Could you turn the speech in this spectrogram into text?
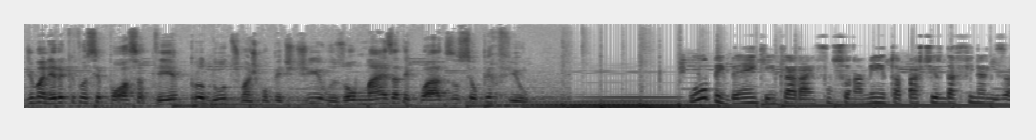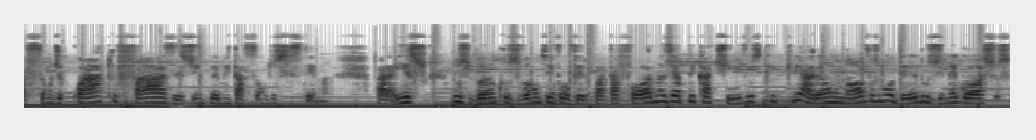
de maneira que você possa ter produtos mais competitivos ou mais adequados ao seu perfil. O Open Bank entrará em funcionamento a partir da finalização de quatro fases de implementação do sistema. Para isso, os bancos vão desenvolver plataformas e aplicativos que criarão novos modelos de negócios,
